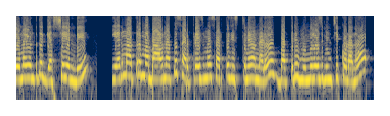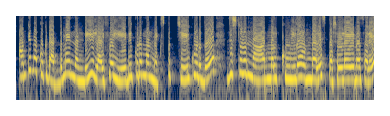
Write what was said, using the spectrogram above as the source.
ఏమై ఉంటుందో గెస్ట్ చేయండి. ఇయర్ మాత్రం మా బావ నాకు సర్ప్రైజ్ మీద సర్ప్రైజ్ ఇస్తూనే ఉన్నాడు. బర్త్డే ముందు రోజు నుంచి కూడాను. అంటే నాకు ఒకటి అర్థమైందండి. లైఫ్లో ఏది కూడా మనం ఎక్స్పెక్ట్ చేయకూడదు. జస్ట్ అలా నార్మల్ కూల్గా ఉండాలి. స్పెషల్ డే అయినా సరే.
